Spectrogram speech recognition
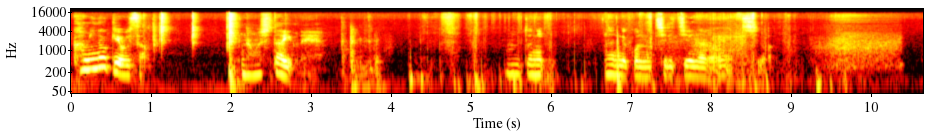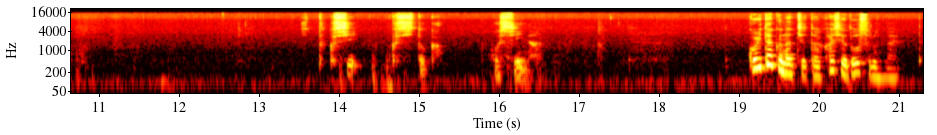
髪の毛をさ直したいよね。本当に。なんでこんなチリチリなの？私は。ちょっとか欲しいな。怒りたくなっちゃったら歌詞をどうするんだよって。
